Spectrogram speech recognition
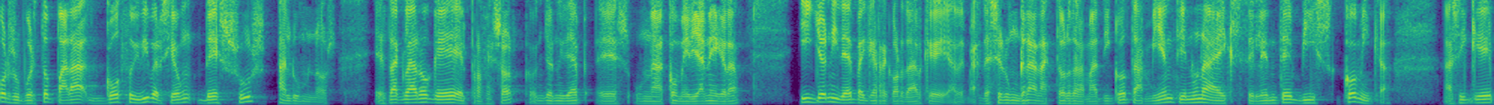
por supuesto, para gozo y diversión de sus alumnos. Está claro que el profesor con Johnny Depp es una comedia negra. Y Johnny Depp hay que recordar que, además de ser un gran actor dramático, también tiene una excelente vis cómica. Así que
